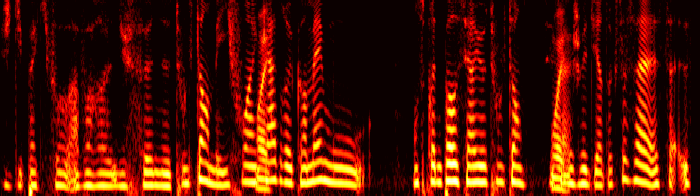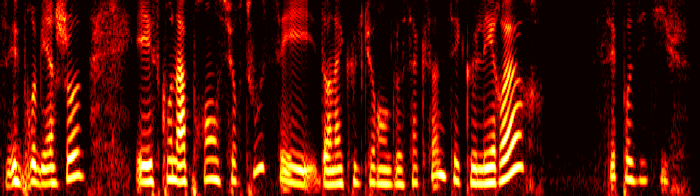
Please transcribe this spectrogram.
je dis pas qu'il faut avoir du fun tout le temps mais il faut un cadre quand même où on se prenne pas au sérieux tout le temps. C'est ça que je veux dire. Donc ça, ça, c'est une première chose. Et ce qu'on apprend surtout, c'est dans la culture anglo-saxonne, c'est que l'erreur, c'est positif.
